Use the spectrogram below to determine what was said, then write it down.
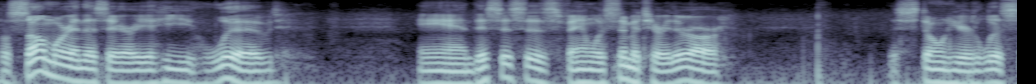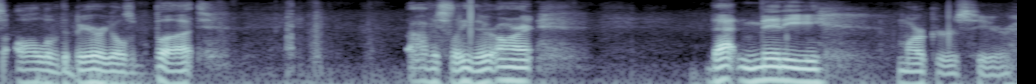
So somewhere in this area he lived. And this is his family cemetery. There are, the stone here lists all of the burials, but obviously there aren't that many markers here.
